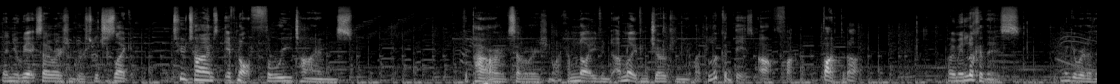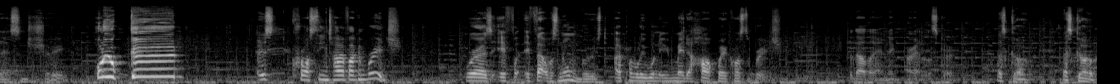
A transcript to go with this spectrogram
then you'll get acceleration boost, which is like two times, if not three times, the power of acceleration. Like I'm not even, I'm not even joking. You like, look at this. Oh fuck, I fucked it up. But I mean, look at this. Let me get rid of this and just show you. Holy I just crossed the entire fucking bridge. Whereas if, if that was normal boost, I probably wouldn't even made it halfway across the bridge without that ending. Alright, let's go. Let's go. Let's go.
